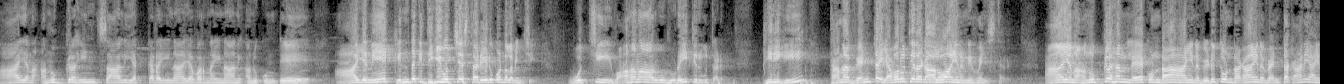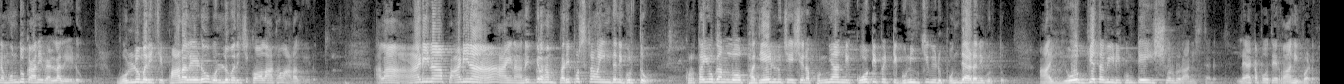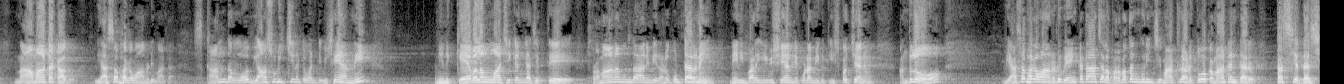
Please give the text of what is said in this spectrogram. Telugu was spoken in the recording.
ఆయన అనుగ్రహించాలి ఎక్కడైనా ఎవరినైనా అని అనుకుంటే ఆయనే కిందకి దిగి వచ్చేస్తాడు ఏడుకొండల మించి. వచ్చి వాహనారూఢుడై తిరుగుతాడు. తిరిగి తన వెంట ఎవరు తిరగాలో ఆయన నిర్ణయిస్తాడు. ఆయన అనుగ్రహం లేకుండా ఆయన వెడుతుండగా ఆయన వెంట కానీ ఆయన ముందు కానీ వెళ్ళలేడు. ఒళ్ళు మరిచి పాడలేడు ఒళ్ళు మరిచి కోలాటం ఆడలేడు. అలా ఆడినా పాడినా ఆయన అనుగ్రహం పరిపుష్టమైందని గుర్తు. కృతయుగంలో పదేళ్ళు చేసిన పుణ్యాన్ని కోటి పెట్టి గుణించి వీడు పొందాడని గుర్తు. ఆ యోగ్యత వీడికుంటే ఈశ్వరుడు రాణిస్తాడు. లేకపోతే రానివ్వడు. నా మాట కాదు. వ్యాస భగవానుడి మాట. స్కాందంలో వ్యాసుడిచ్చినటువంటి విషయాన్ని నేను కేవలం వాచికంగా చెప్తే ప్రమాణం ఉందా అని మీరు అనుకుంటారని నేను ఇవాళ ఈ విషయాన్ని కూడా మీకు తీసుకొచ్చాను. అందులో వ్యాస భగవానుడు వెంకటాచల పర్వతం గురించి మాట్లాడుతూ ఒక మాట అంటారు తస్య దర్శ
